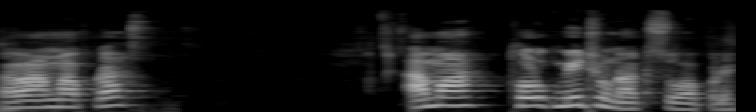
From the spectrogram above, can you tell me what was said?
હવે આમાં આપણા આમાં થોડુંક મીઠું નાખશું આપણે.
